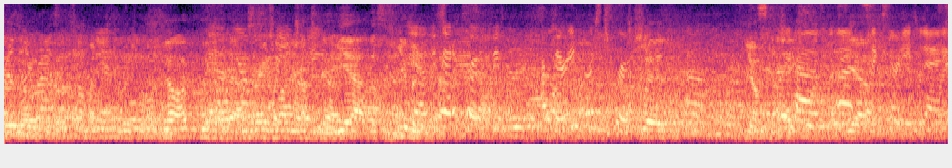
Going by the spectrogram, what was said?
really harass somebody in the No, I'm Yeah, this is human. Yeah, we've got a pro, we, our very first pro shoot. Um, Yep. we have uh, Yeah. 6.30 today.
